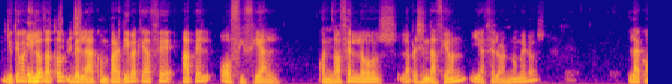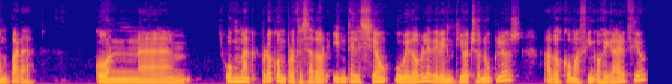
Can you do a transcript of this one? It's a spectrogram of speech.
Yo tengo aquí los datos de la comparativa que hace Apple oficial. Cuando hacen los, la presentación y hace los números, la compara con eh, un Mac Pro con procesador Intel Xeon W de 28 núcleos a 2,5 GHz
